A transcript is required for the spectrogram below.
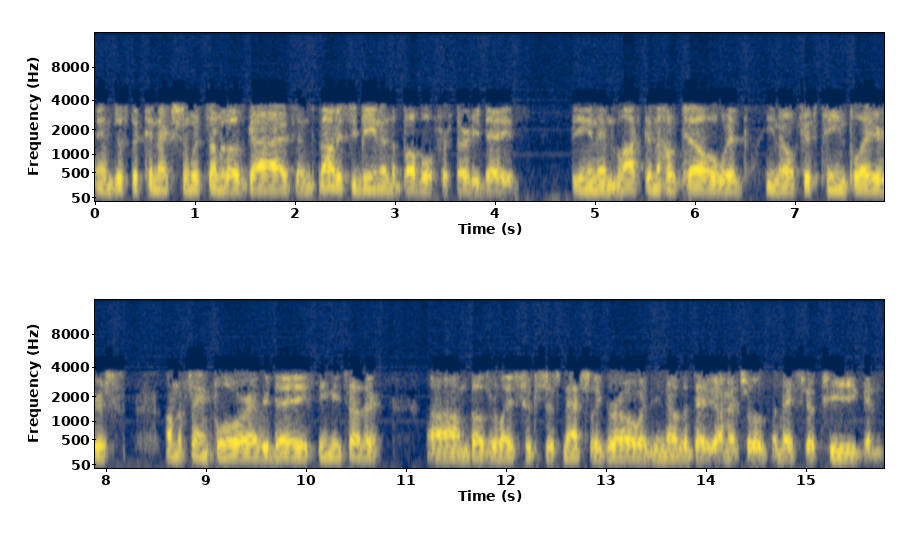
and just a connection with some of those guys and, obviously being in the bubble for 30 days being in locked in a hotel with you know 15 players on the same floor every day seeing each other um, those relationships just naturally grow with, you know, the Davion Mitchells and Macio Teague and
